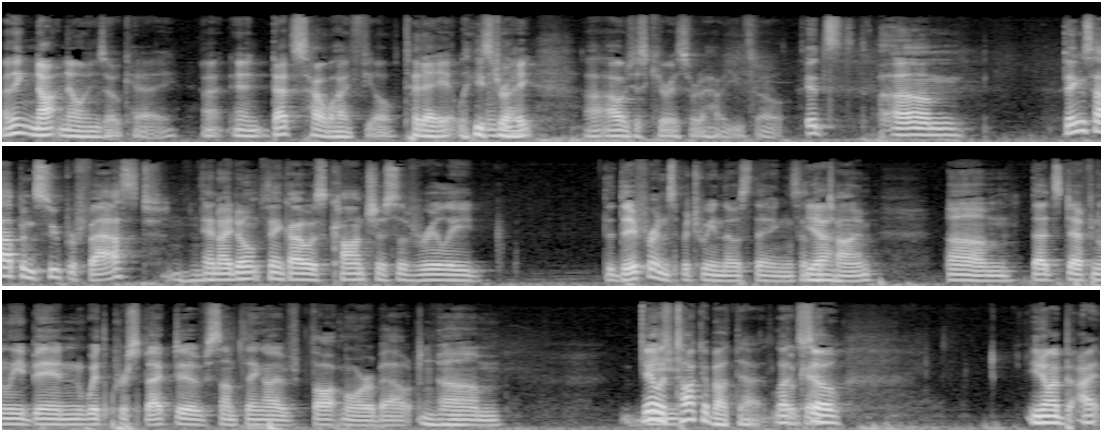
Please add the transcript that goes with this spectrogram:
I think not knowing is okay, uh, and that's how I feel today, at least. Right? Uh, I was just curious, sort of how you felt. it's um things happen super fast Mm-hmm. and i don't think i was conscious of really the difference between those things at Yeah. the time um, that's definitely been with perspective something I've thought more about. Mm-hmm. Um, Yeah, let's talk about that. Let, Okay. So, you know, I, I,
